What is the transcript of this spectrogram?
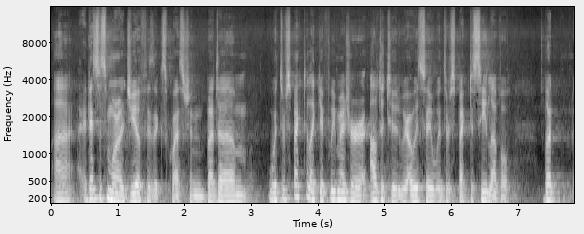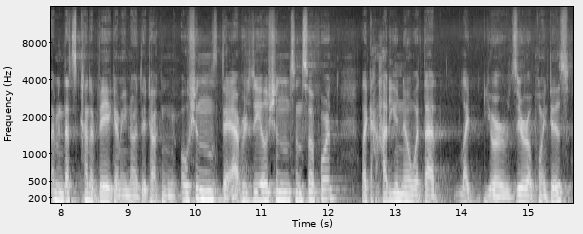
Uh, I guess it's more a geophysics question, but um, with respect to like if we measure altitude, we always say with respect to sea level. But I mean that's kind of vague. I mean, are they talking oceans? They average the oceans and so forth. Like, how do you know what that like your zero point is?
